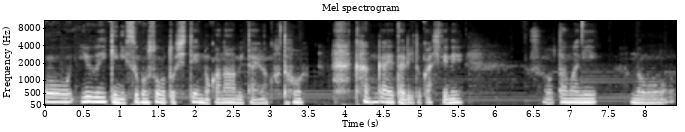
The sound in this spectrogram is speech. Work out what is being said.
こう有意義に過ごそうとしてんのかな？みたいなことを 考えたりとかしてね。そう、たまに、あの、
